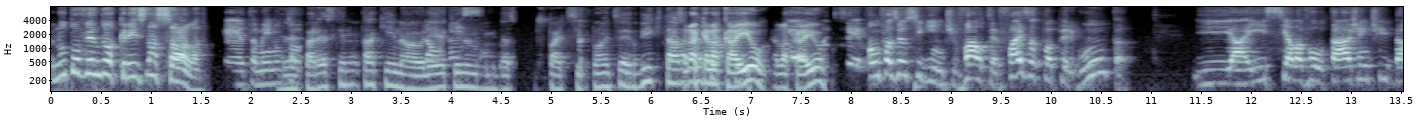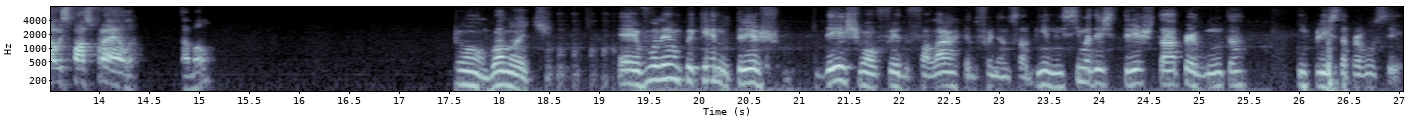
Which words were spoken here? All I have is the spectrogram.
Eu não estou vendo a Cris na sala. É, eu também não estou. É, parece que não está aqui, não. Eu olhei aqui no nome das, dos participantes, eu vi que estava. Será que ela caiu? Ela é, caiu? Vamos fazer o seguinte, Walter, faz a tua pergunta e aí, se ela voltar, a gente dá o espaço para ela. Tá bom? Bom, boa noite. É, eu vou ler um pequeno trecho. Deixe o Alfredo falar, que é do Fernando Sabino. Em cima desse trecho está a pergunta implícita para você.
